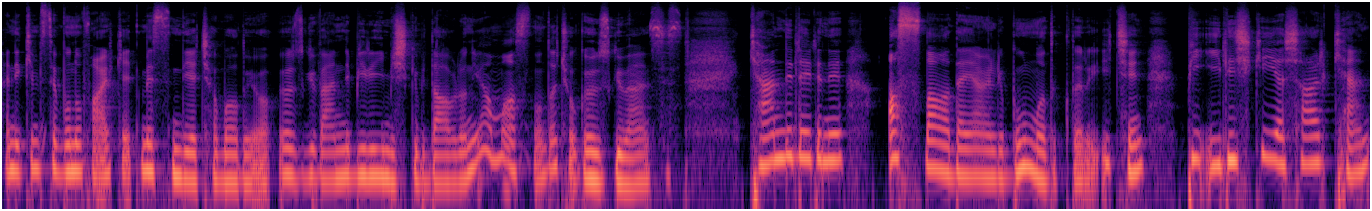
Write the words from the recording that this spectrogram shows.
Hani kimse bunu fark etmesin diye çabalıyor. Özgüvenli biriymiş gibi davranıyor ama aslında da çok özgüvensiz. Kendilerini asla değerli bulmadıkları için bir ilişki yaşarken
